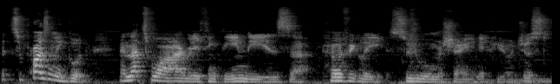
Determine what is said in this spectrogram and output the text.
it's surprisingly good, and that's why I really think the Indy is a perfectly suitable machine if you're just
